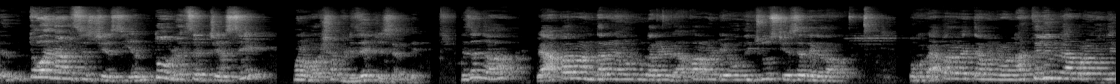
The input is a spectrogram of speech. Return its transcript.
ఎంతో అనాలిసిస్ చేసి ఎంతో రీసెర్చ్ చేసి మనం వర్క్షాప్ డిజైన్ చేసేది. నిజంగా వ్యాపారం అంటారని ఏమనుకుంటారంటే వ్యాపారం అంటే ఏముంది? చూస్ చేసేదే కదా. ఒక వ్యాపారం అయితే ఏమనుకుంటారు నాకు తెలియని వ్యాపారం ఉంది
